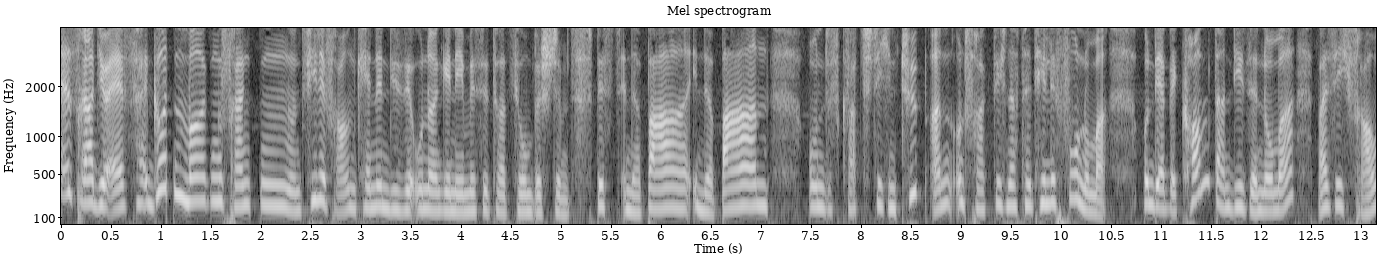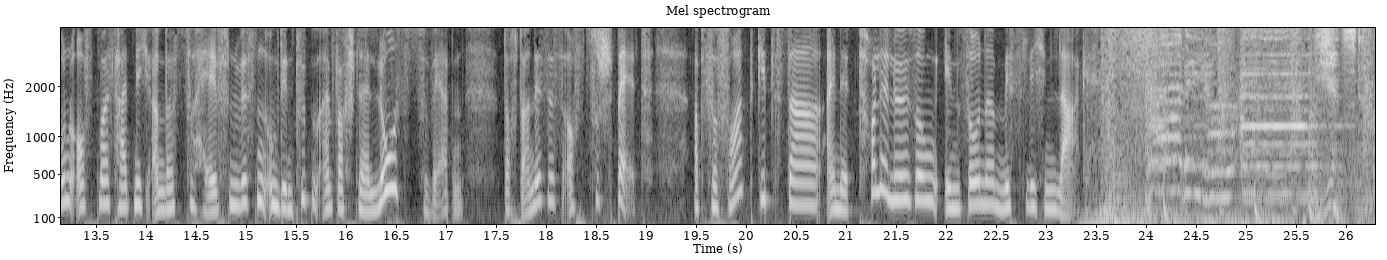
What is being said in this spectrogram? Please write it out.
Hier ist Radio F. Guten Morgen, Franken. Und viele Frauen kennen diese unangenehme Situation bestimmt. Bist in der Bar, in der Bahn und es quatscht dich ein Typ an und fragt dich nach der Telefonnummer. Und er bekommt dann diese Nummer, weil sich Frauen oftmals halt nicht anders zu helfen wissen, um den Typen einfach schnell loszuwerden. Doch dann ist es oft zu spät. Ab sofort gibt's da eine tolle Lösung in so einer misslichen Lage. Radio F. Jetzt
